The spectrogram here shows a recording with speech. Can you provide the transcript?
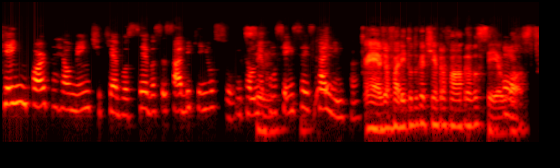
quem importa realmente que é você, você sabe quem eu sou. Então minha Sim. consciência está limpa. É, eu já falei tudo que eu tinha pra falar pra você, eu É. gosto.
